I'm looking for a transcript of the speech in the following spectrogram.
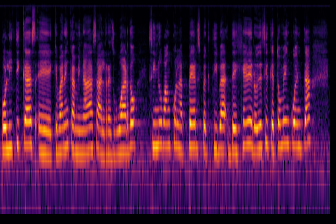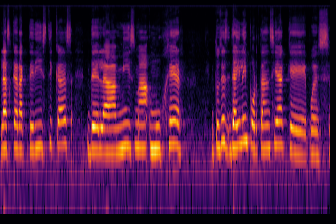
políticas eh, que van encaminadas al resguardo, si no van con la perspectiva de género, es decir, que tomen en cuenta las características de la misma mujer entonces, de ahí la importancia que pues,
